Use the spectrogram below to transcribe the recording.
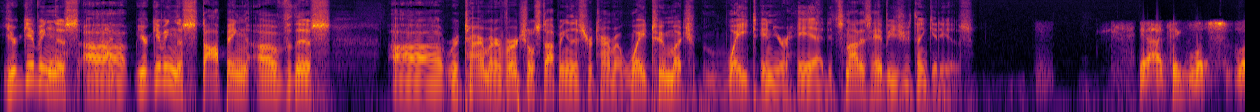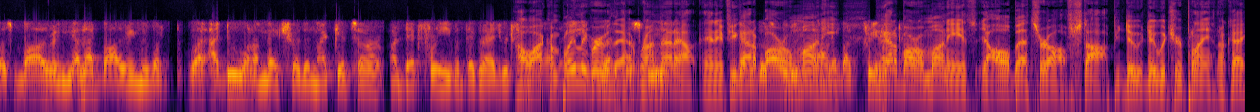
You're giving yeah. this, uh, you're giving the stopping of this uh, retirement or virtual stopping of this retirement way too much weight in your head. It's not as heavy as you think it is. Yeah, I think what's what's bothering me, not bothering me, but what I do want to make sure that my kids are, are debt free with their graduate. Oh, I completely agree with that. Run that out. And if you got to borrow money, you got to borrow money. It's all bets are off. Stop. You do do what you're planning. Okay,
